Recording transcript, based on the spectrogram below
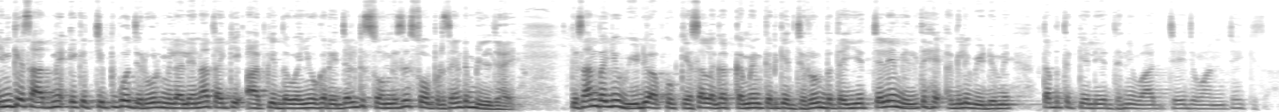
इनके साथ में एक चिप को ज़रूर मिला लेना ताकि आपकी दवाइयों का रिज़ल्ट सौ में से सौ परसेंट मिल जाए। किसान भाइयों, वीडियो आपको कैसा लगा कमेंट करके ज़रूर बताइए। चलिए मिलते हैं अगली वीडियो में। तब तक के लिए धन्यवाद। जय जवान, जय किसान।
